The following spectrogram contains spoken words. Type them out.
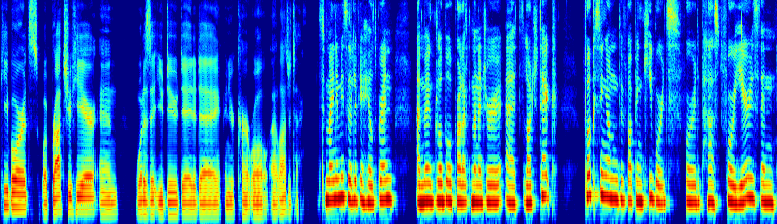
keyboards? What brought you here? And what is it you do day to day in your current role at Logitech? So, my name is Olivia Hildebrand. I'm a global product manager at Logitech, focusing on developing keyboards for the past four years and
